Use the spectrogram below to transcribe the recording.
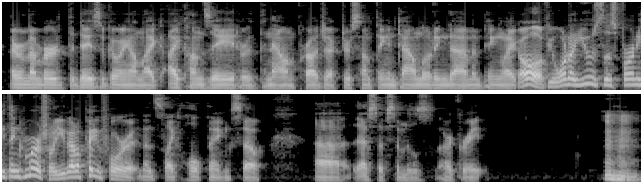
I remember the days of going on like Icons8 or the Noun Project or something and downloading them and being like, oh, if you want to use this for anything commercial, you got to pay for it, and it's like a whole thing. So uh, SF symbols are great. hmm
